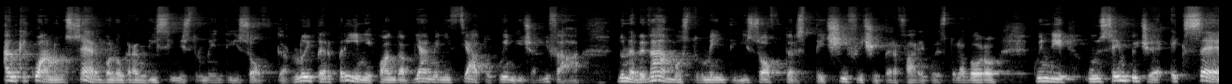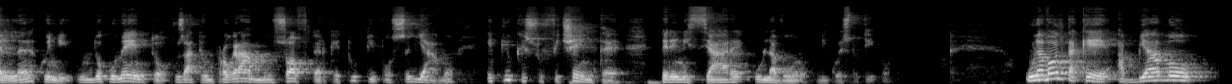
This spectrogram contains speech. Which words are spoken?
Anche qua non servono grandissimi strumenti di software. Noi per primi, quando abbiamo iniziato 15 anni fa, non avevamo strumenti di software specifici per fare questo lavoro. Quindi un semplice Excel, quindi un documento, scusate, un programma, un software che tutti possediamo, è più che sufficiente per iniziare un lavoro di questo tipo. Una volta che abbiamo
